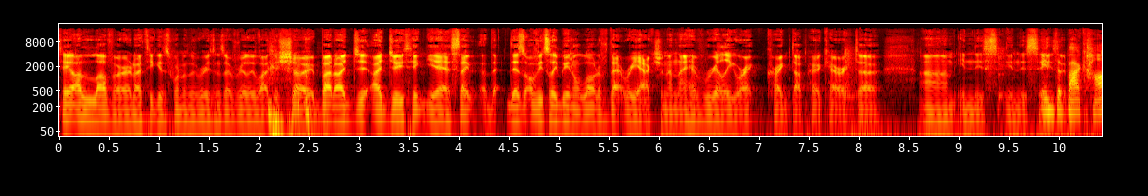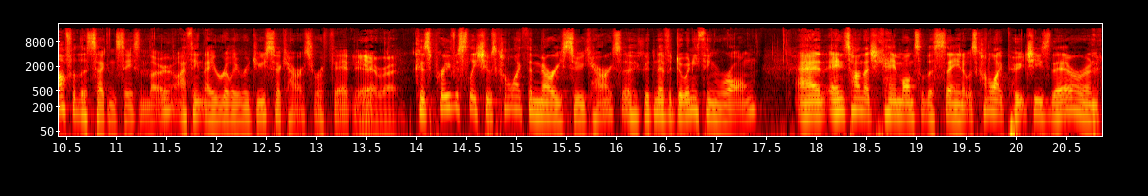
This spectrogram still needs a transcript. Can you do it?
See, I love her, and I think it's one of the reasons I've really liked the show. but I do, I do think yes, they, there's obviously been a lot of that reaction, and they have really ra- cranked up her character um, in this in this season. In the back half of the second season, though, I think they really reduced her character a fair bit. Yeah, right. Because previously she was kind of like the Mary Sue character who could never do anything wrong. And anytime that she came onto the scene, it was kind of like Poochie's there, and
